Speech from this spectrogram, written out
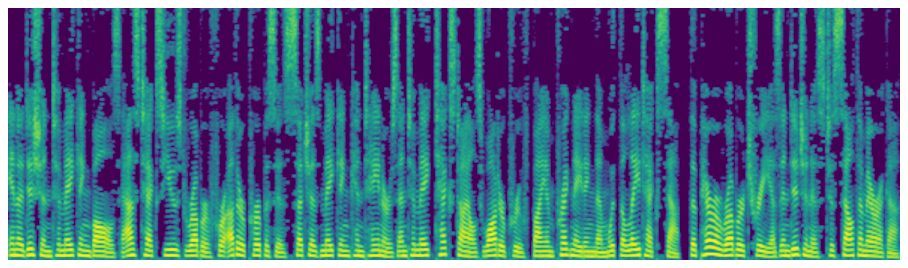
In addition to making balls, Aztecs used rubber for other purposes such as making containers and to make textiles waterproof by impregnating them with the latex sap. The para rubber tree is indigenous to South America.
